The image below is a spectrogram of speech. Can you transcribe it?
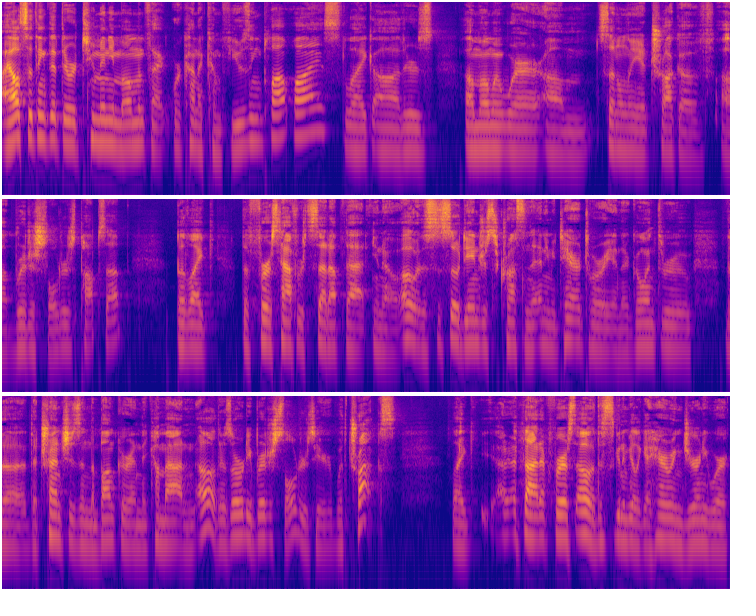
I also think that there were too many moments that were kind of confusing plot wise. Like uh, there's a moment where um, suddenly a truck of uh, British soldiers pops up, but like the first half was set up that you know oh this is so dangerous to cross into enemy territory and they're going through the the trenches in the bunker and they come out and oh there's already British soldiers here with trucks. Like I I thought at first, oh, this is gonna be like a harrowing journey where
